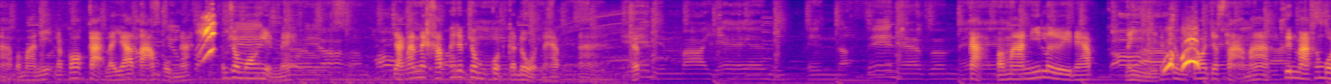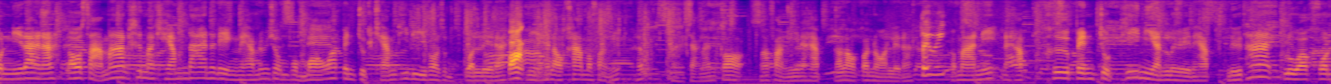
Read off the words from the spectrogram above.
อ่าประมาณนี้แล้วก็กะระยะตามผมนะท่านผู้ชมมองเห็นไหมจากนั้นนะครับให้ท่านผู้ชมกดกระโดดนะครับอ่าครับ กะประมาณนี้เลยนะครับนี่ท่านผู้ชมก็จะสามารถขึ้นมาข้างบนนี้ได้นะ เราสามารถขึ้นมาแคมป์ได้นั่นเองนะครับท่านผู้ชมผมมองว่าเป็นจุดแคมป์ที่ดีพอสมควรเลยนะนี่ให้เราข้ามมาฝั่งนี้ครับอ่าจากนั้นก็มาฝั่งนี้นะครับ แล้วเราก็นอนเลยนะประมาณนี้นะครับคือเป็นจุดที่เนียนเลยนะครับหรือถ้ากลัวคน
